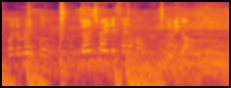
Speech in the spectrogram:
for the red balloon don't try this at home. Here we go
